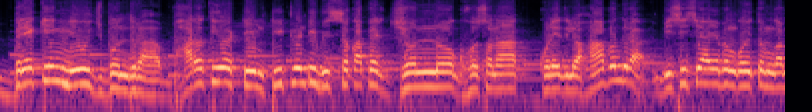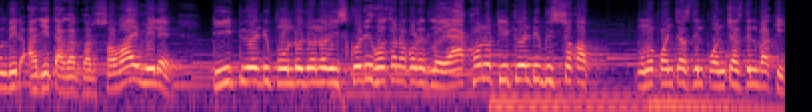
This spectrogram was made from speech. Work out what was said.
ব্রেকিং নিউজ বন্ধুরা, ভারতীয় টিম টি টোয়েন্টি বিশ্বকাপের জন্য ঘোষণা করে দিল। হ্যাঁ বন্ধুরা, বিসিসিআই এবং গৌতম গম্ভীর, অজিত আগারকর, সবাই মিলে টি টোয়েন্টি পনেরো জনের স্কোরই ঘোষণা করে দিল। এখনও টি টোয়েন্টি বিশ্বকাপ, উনপঞ্চাশ দিন, পঞ্চাশ দিন বাকি।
